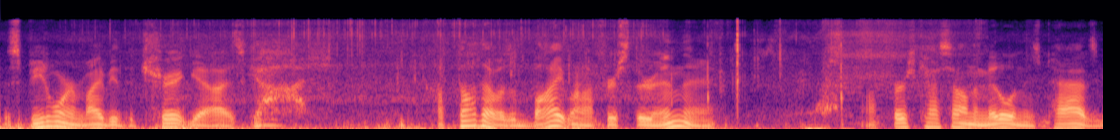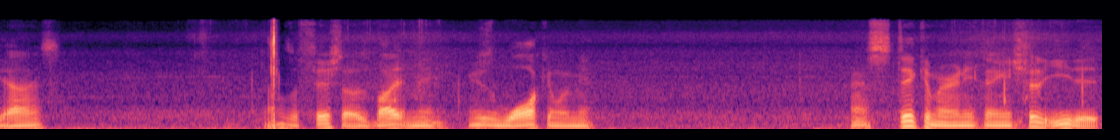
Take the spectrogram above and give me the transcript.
The speedworm might be the trick, guys. Gosh. I thought that was a bite when I first threw in there. I first cast out in the middle in these pads, guys. That was a fish that was biting me. He was walking with me. I didn't stick him or anything. He should eat it.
